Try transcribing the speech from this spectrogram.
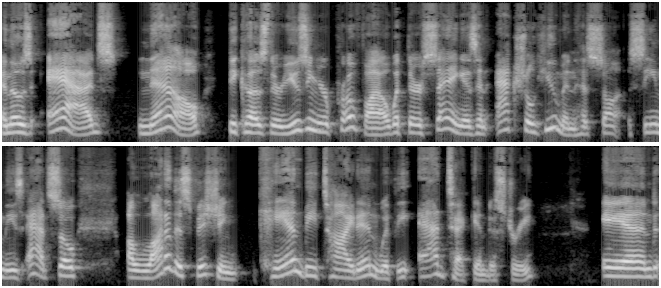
And those ads now, because they're using your profile, what they're saying is an actual human has saw, seen these ads. So a lot of this phishing can be tied in with the ad tech industry and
